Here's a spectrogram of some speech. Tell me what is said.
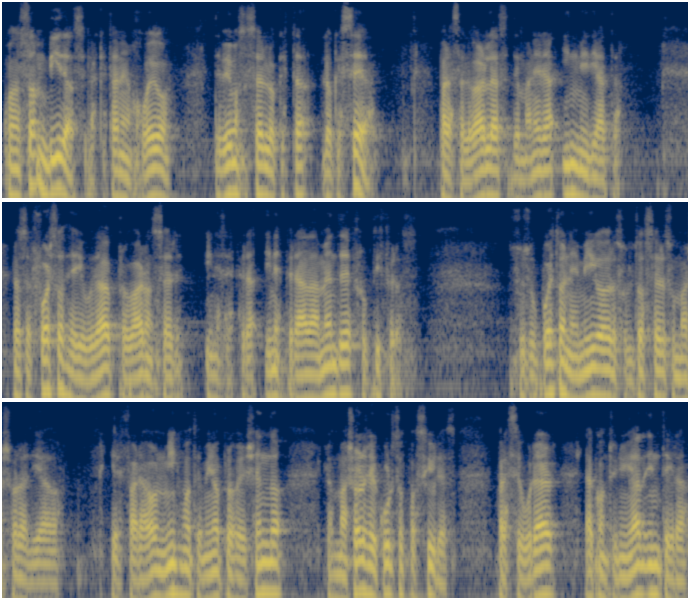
Cuando son vidas las que están en juego, debemos hacer lo que, está, lo que sea para salvarlas de manera inmediata. Los esfuerzos de Yehudá probaron ser inesperadamente fructíferos. Su supuesto enemigo resultó ser su mayor aliado, y el faraón mismo terminó proveyendo los mayores recursos posibles para asegurar la continuidad íntegra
